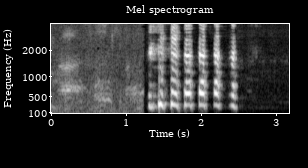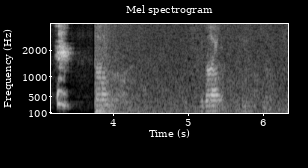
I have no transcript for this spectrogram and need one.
まあそう決まる すごいってやつなんです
